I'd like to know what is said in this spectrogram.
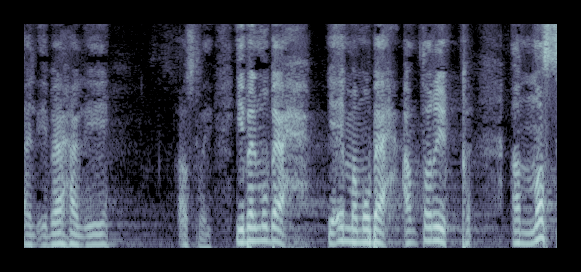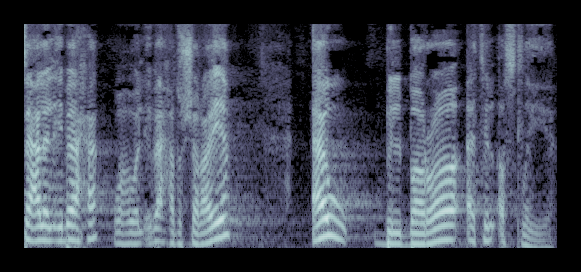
الإباحة الإيه؟ الأصلية. يبقى المباح يا إما مباح عن طريق النص على الإباحة وهو الإباحة الشرعية أو بالبراءة الأصلية.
